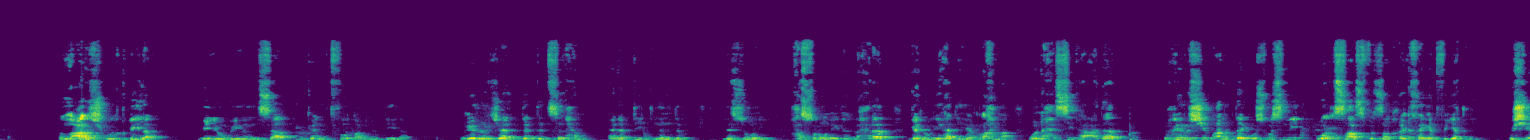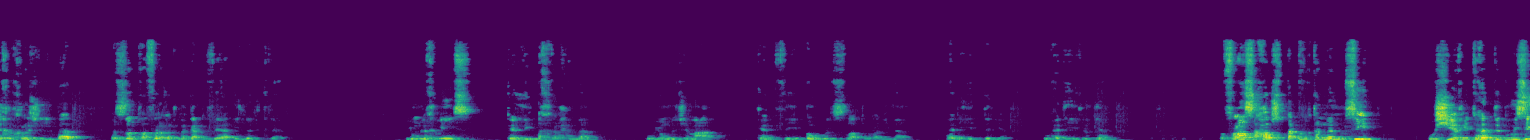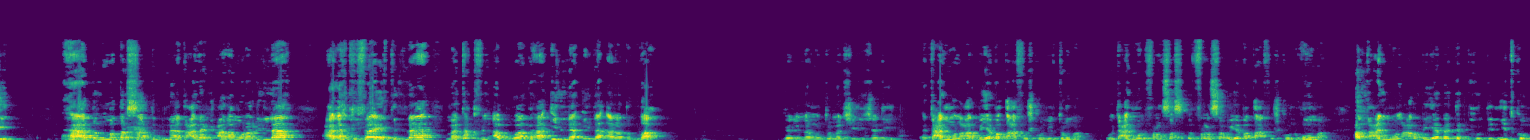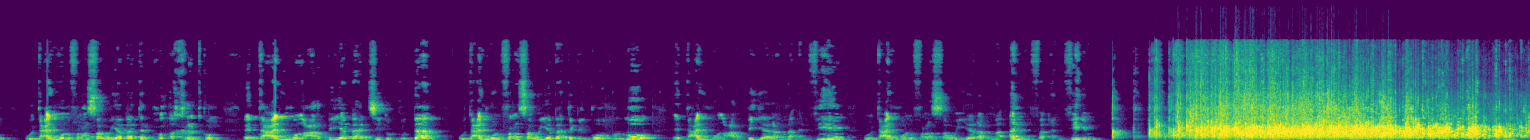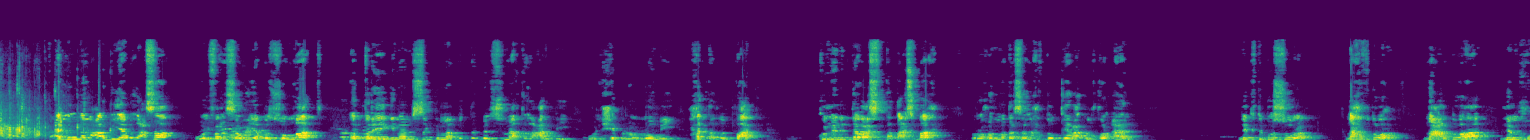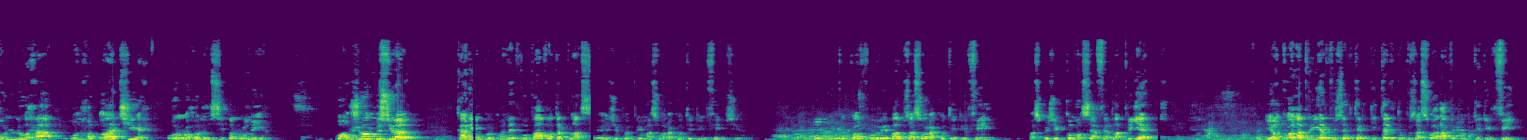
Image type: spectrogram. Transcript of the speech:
العرش والقبيلة. بيني وبين النساء كانت فوطة ومنديلة غير الرجال بدأت تتسلحم أنا بديت نندم. لزوني حصروني للمحراب. قالوا لي هذه الرحمة وأنا حسيتها عذاب. غير الشيطان بدا يوسوسني والرصاص في الزنقة يخيط في يقني. الشيخ خرج لي الباب. الزنقة فرغت ما قعدوا فيها إلا الكلاب. يوم الخميس كان لي أخر حمام ويوم الجمعة كانت لي أول صلاة ورا الإمام. هذه الدنيا وهذه الأيام. فرنسا حوست تقلق لنا المسيد والشيخ يتهدد ويزيد. هذه المدرسة تبنات على على مراد الله على كفاية الله ما تقفل أبوابها إلا إذا أراد الله. قال لنا وأنتم الجيل الجديد. تعلموا العربية بتعرفوا شكون انتوما وتعلموا الفرنسا الفرنساوية بتعرفوا شكون هما. تعلموا العربية بتربحوا دنيتكم. وتعلموا الفرنساوية بتربحوا أخرتكم. تعلموا العربية بتزيدوا لقدام وتعلموا الفرنساوية بتقلبوهم اللور تعلموا العربية رغم أنفهم. وتعلموا الفرنساوية رغم أنف أنفهم. تعلمنا العربية بالأعصاب. والفرنسوية بالزلاط. طريقنا مسقمة بالسماق العربي والحبر الرومي حتى للباك كنا نبداو على 16 صباح. نروحوا المدرسة نحفظوا القراءة القرآن. نكتبوا الصورة نحفظوها. نعرضوها. نمحوا اللوحة ونحطوها تشيح ونروحوا للمسيد الرومية بونجور مسيو Karim, pourquoi n'êtes-vous pas à votre place? Euh, Je ne peux plus m'asseoir à côté d'une fille, monsieur. pourquoi vous ne pouvez pas Parce que j'ai commencé à faire de la prière. Et en quoi la prière vous interdit-elle de vous asseoir à côté d'une fille?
